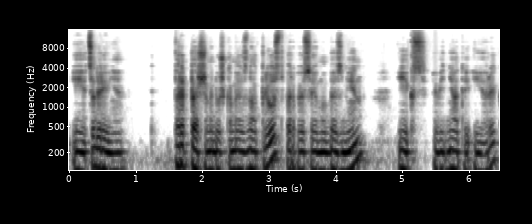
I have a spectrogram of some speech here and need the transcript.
І це дорівнює. Перед першими дужками знак плюс, переписуємо без змін. x відняти y.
